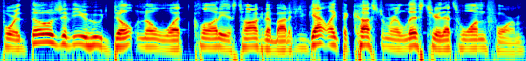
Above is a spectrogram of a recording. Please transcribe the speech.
for those of you who don't know what Claudia is talking about, if you've got like the customer list here, that's one form.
